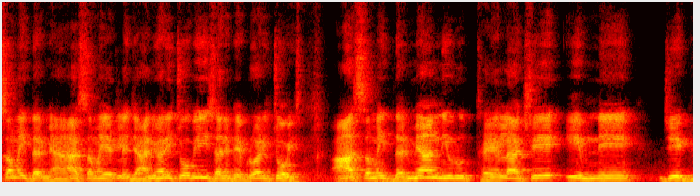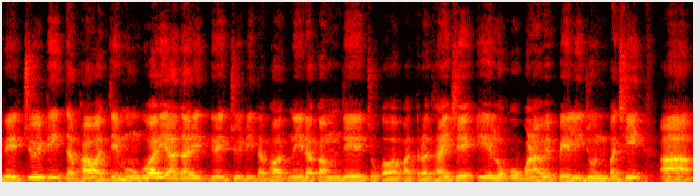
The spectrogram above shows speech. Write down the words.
સમય દરમિયાન, આ સમય એટલે જાન્યુઆરી ચોવીસ અને ફેબ્રુઆરી ચોવીસ, આ સમય દરમિયાન નિવૃત્ત થયેલા છે, એમને જે ગ્રેચ્યુટી તફાવત, જે મોંઘવારી આધારિત ગ્રેચ્યુટી તફાવતની રકમ જે ચૂકવવા પાત્ર થાય છે, એ લોકો પણ હવે પહેલી જૂન પછી આ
